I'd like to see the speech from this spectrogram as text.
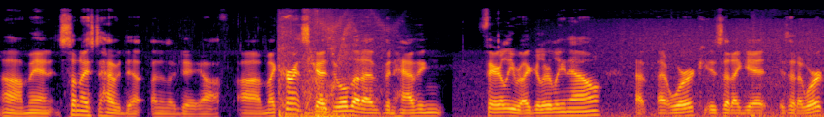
oh man, it's so nice to have another day off. Uh, my current schedule that I've been having fairly regularly now at, at work is that I get is that I work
